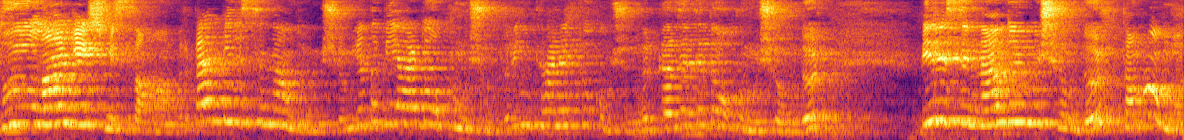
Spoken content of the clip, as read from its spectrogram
Duyulan geçmiş zamandır. Ben birisinden duymuşum ya da bir yerde okumuşumdur, internette okumuşumdur, gazetede okumuşumdur. Birisinden duymuşumdur, tamam mı?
